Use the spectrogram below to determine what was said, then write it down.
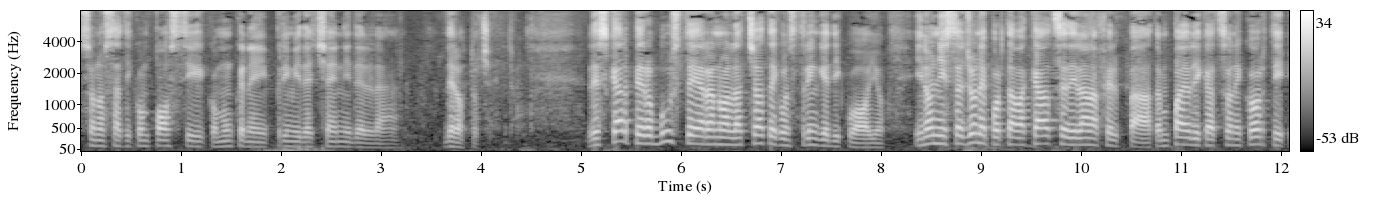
sono stati composti comunque nei primi decenni del, dell'Ottocento. Le scarpe robuste erano allacciate con stringhe di cuoio. In ogni stagione portava calze di lana felpata, un paio di calzoni corti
